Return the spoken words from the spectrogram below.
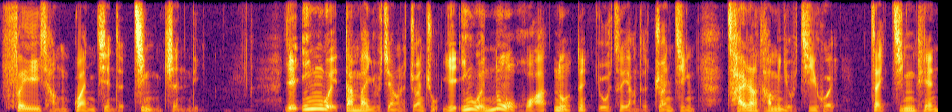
非常关键的竞争力。也因为丹麦有这样的专注，也因为诺华诺顿有这样的专精，才让他们有机会在今天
